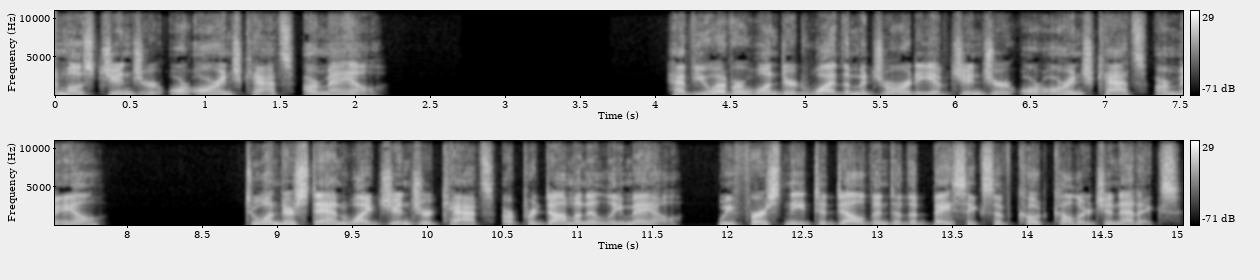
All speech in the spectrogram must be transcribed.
most ginger or orange cats are male. Have you ever wondered why the majority of ginger or orange cats are male? To understand why ginger cats are predominantly male, we first need to delve into the basics of coat color genetics.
